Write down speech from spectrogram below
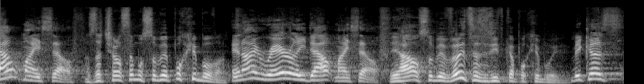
doubt myself. A začal jsem o sobě pochybovat. And I rarely doubt myself Já o sobě velice zřídka pochybuji. because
